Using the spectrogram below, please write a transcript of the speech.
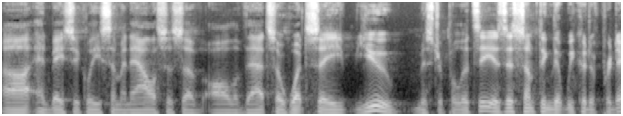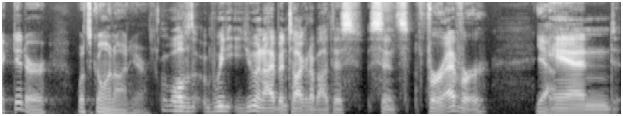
uh, and basically some analysis of all of that. So, what say you, Mr. Pulizzi? Is this something that we could have predicted, or what's going on here? Well, we, you and I have been talking about this since forever. Yeah. And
